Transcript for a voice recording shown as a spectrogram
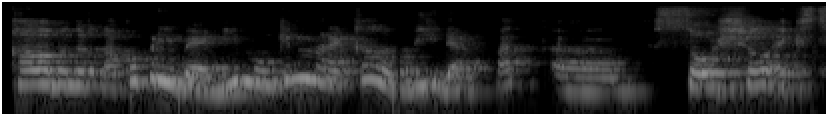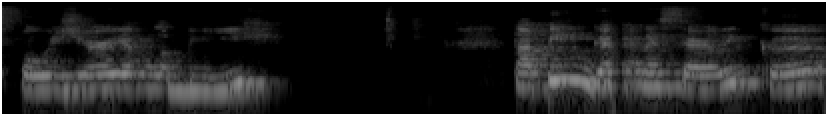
kalau menurut aku pribadi mungkin mereka lebih dapat uh, social exposure yang lebih, tapi nggak necessarily ke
